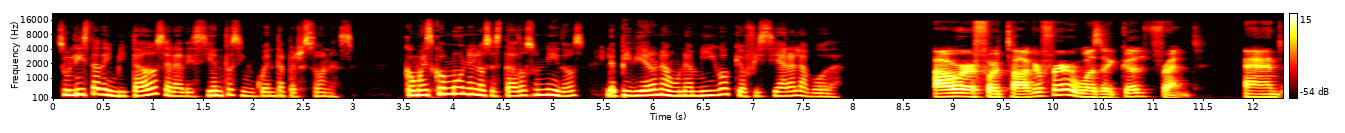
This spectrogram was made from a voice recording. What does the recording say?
Su lista de invitados era de 150 personas. Como es común en los Estados Unidos, le pidieron a un amigo que oficiara la boda. Our photographer was a good friend and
